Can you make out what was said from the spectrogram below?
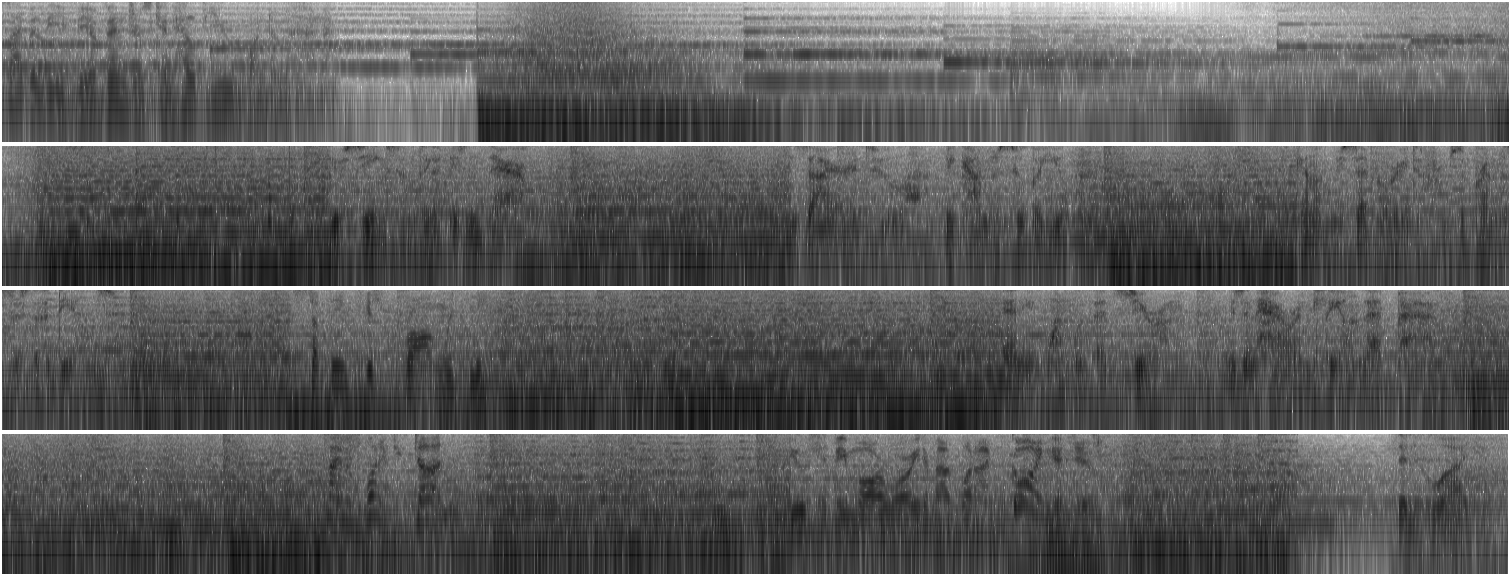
as I believe the Avengers can help you, Wonder Man. You're seeing something that isn't there. Desire to become a superhuman cannot be separated from supremacist ideals. Something is wrong with me. That serum is inherently on that path. Simon, what have you done? You should be more worried about what I'm going to do. Then who are you?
